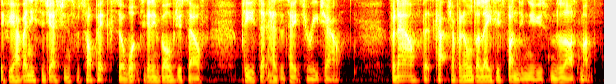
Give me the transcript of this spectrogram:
if you have any suggestions for topics or want to get involved yourself, please don't hesitate to reach out. For now, let's catch up on all the latest funding news from the last month.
